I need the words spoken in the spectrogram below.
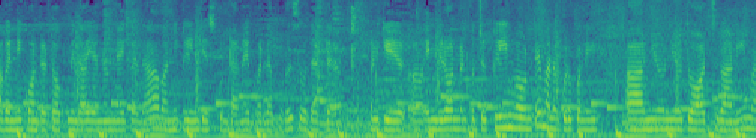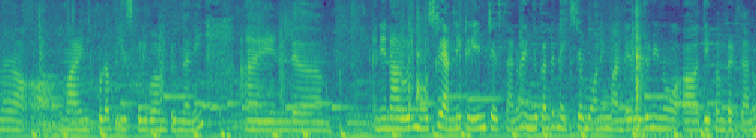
అవన్నీ కౌంటర్ టాప్ మీద అవన్నీ ఉన్నాయి కదా అవన్నీ క్లీన్ చేసుకుంటాను ఎప్పటికప్పుడు సో దట్ uh, మనకి uh, ఎన్విరాన్మెంట్ కొంచెం క్లీన్గా ఉంటే మనకు కూడా కొన్ని న్యూ న్యూ థాట్స్ కానీ మన uh, మైండ్ కూడా పీస్ఫుల్గా ఉంటుందని. అండ్ నేను ఆ రోజు మోస్ట్లీ అన్ని క్లీన్ చేస్తాను ఎందుకంటే నెక్స్ట్ డే మార్నింగ్ మండే రోజు నేను దీపం పెడతాను.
